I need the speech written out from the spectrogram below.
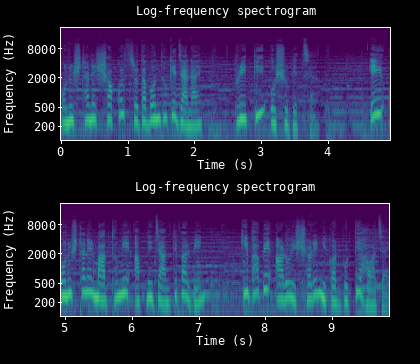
অনুষ্ঠানের সকল শ্রোতাবন্ধুকে জানায় প্রীতি ও শুভেচ্ছা। এই অনুষ্ঠানের মাধ্যমে আপনি জানতে পারবেন কীভাবে আরও ঈশ্বরের নিকটবর্তী হওয়া যায়।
